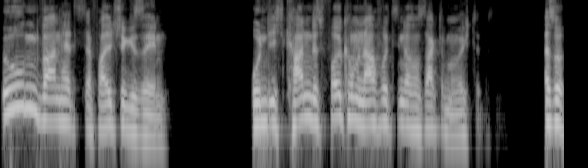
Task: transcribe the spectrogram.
Irgendwann hätte es der Falsche gesehen. Und ich kann das vollkommen nachvollziehen, dass man sagt, man möchte das. Also,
